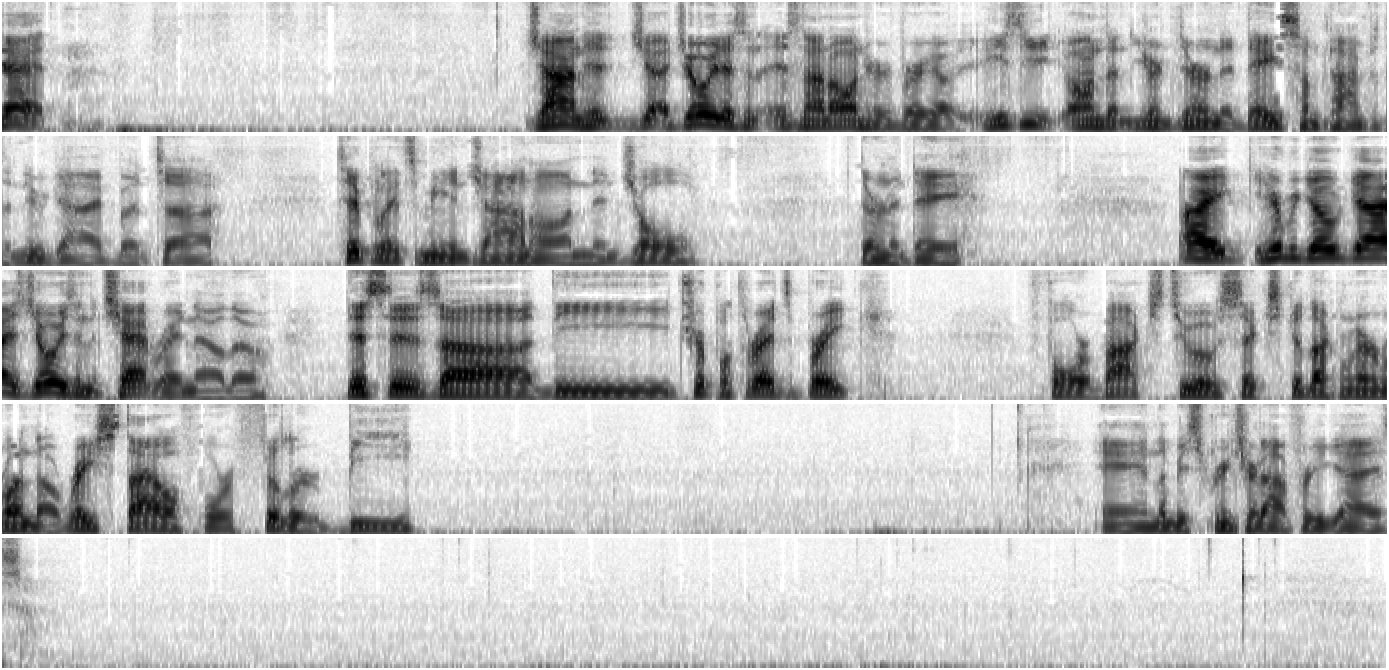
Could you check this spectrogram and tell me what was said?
chat. John, Joey doesn't is not on here very. He's on the, during the day sometimes with the new guy, but uh, typically it's me and John on, then Joel during the day. All right, here we go, guys. Joey's in the chat right now, though. This is uh, the triple threads break for box 206. Good luck. We're going to run a race style for filler B. And let me screenshot out for you guys.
